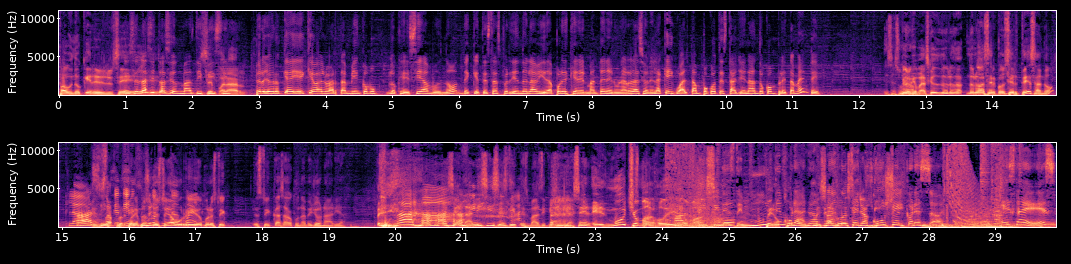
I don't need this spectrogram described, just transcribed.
para uno quererse. Esa es la situación más difícil. separar. Pero yo creo que ahí hay que evaluar también como lo que decíamos, ¿no? De qué te estás perdiendo en la vida por el querer mantener una relación en la que igual tampoco te está llenando completamente. Esa es Pero que pasa es que uno no lo, no lo va a hacer con certeza, ¿no? Claro, Ah, sí. porque por ejemplo, si yo estoy aburrido, pero estoy, estoy casado con una millonaria, ese análisis es, más difícil de hacer. Es mucho más jodido. Hartísimo, Desde muy pero ¿cómo temprano me salgo de este jacuzzi? corazón. Esta es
